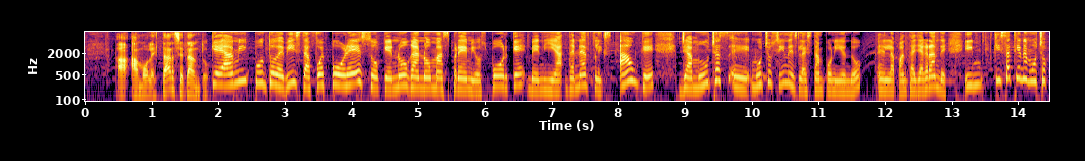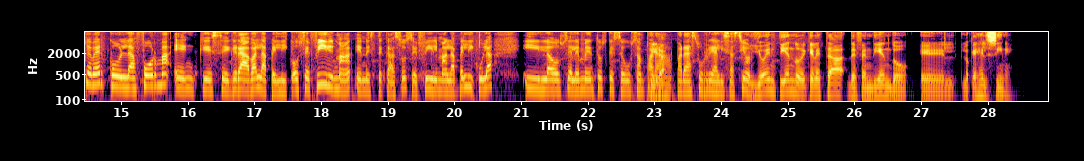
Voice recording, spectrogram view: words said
a, a molestarse tanto. Que a mi punto de vista fue por eso que no ganó más premios, porque venía de Netflix, aunque ya muchas, eh, muchos cines la están poniendo en la pantalla grande. Y quizá tiene mucho que ver con la forma en que se graba la película, o se filma, en este caso, se filma la película y los elementos que se usan para, Mira, para su realización. Yo entiendo de que él está defendiendo el- lo que es el cine.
